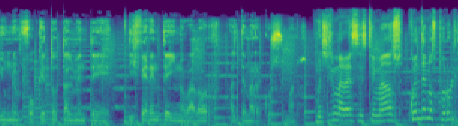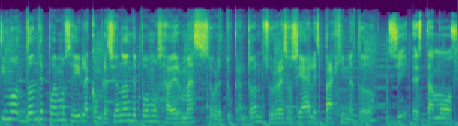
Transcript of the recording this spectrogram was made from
y un enfoque totalmente diferente e innovador al tema de recursos humanos. Muchísimas gracias, estimados. Cuéntenos por último dónde podemos seguir la conversación, dónde podemos saber más sobre tu cantón, sus redes sociales, página, todo. Sí, estamos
